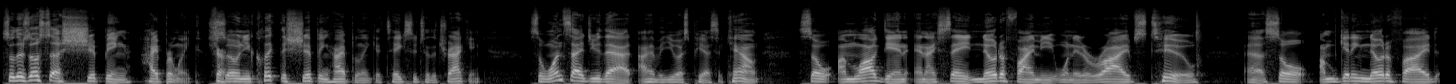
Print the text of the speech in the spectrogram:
so there's also a shipping hyperlink. Sure. So when you click the shipping hyperlink, it takes you to the tracking. So once I do that, I have a USPS account. So I'm logged in and I say notify me when it arrives to. Uh, so I'm getting notified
